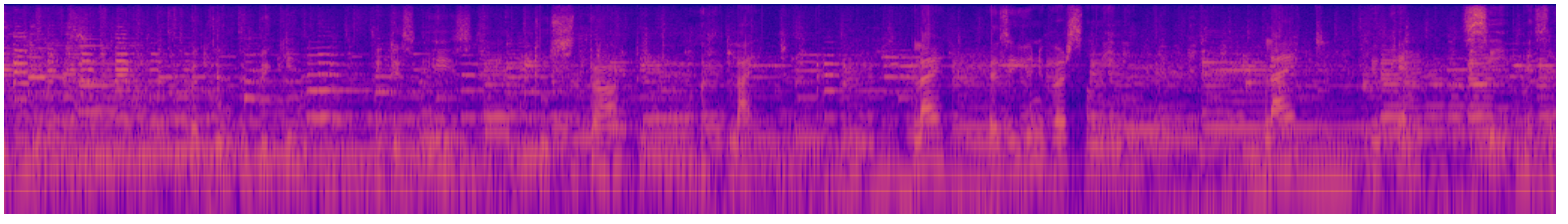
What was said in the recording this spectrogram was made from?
it is. But in the beginning, it is easy to start it with light. Light has a universal meaning. Light you can see as a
